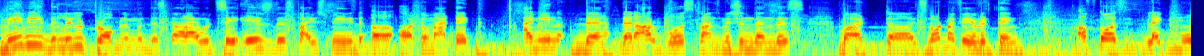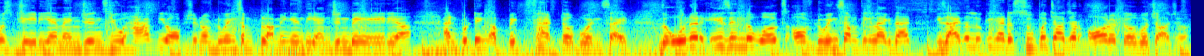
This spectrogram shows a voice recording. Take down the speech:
Maybe the little problem with this car, I would say, is this five-speed uh, automatic. I mean, there there are worse transmission than this, but uh, it's not my favorite thing. Of course, like most JDM engines, you have the option of doing some plumbing in the engine bay area and putting a big fat turbo inside. The owner is in the works of doing something like that. He's either looking at a supercharger or a turbocharger.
